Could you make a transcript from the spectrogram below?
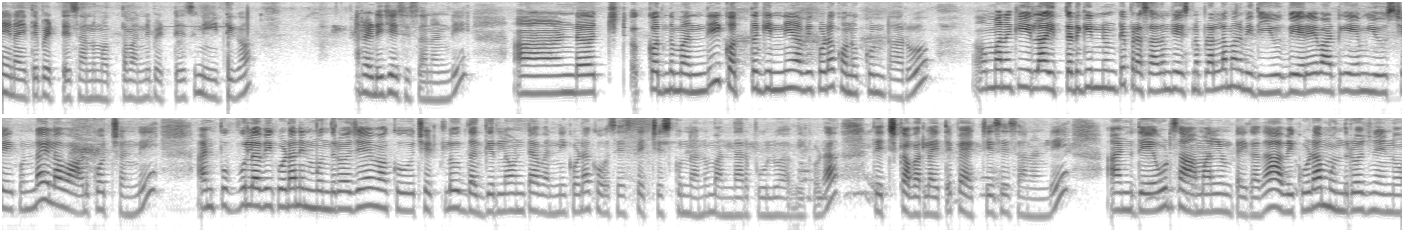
నేనైతే పెట్టేశాను. మొత్తం అన్నీ పెట్టేసి నీట్గా రెడీ చేసేసానండి. అండ్ కొంతమంది కొత్త గిన్నె అవి కూడా కొనుక్కుంటారు. మనకి ఇలా ఇత్తడి గిన్నె ఉంటే ప్రసాదం చేసినప్పుడల్లా మనం ఇది యూ వేరే వాటికి ఏం యూజ్ చేయకుండా ఇలా వాడుకోవచ్చండి. అండ్ పువ్వులు అవి కూడా నేను ముందు రోజే మాకు చెట్లు దగ్గరలో ఉంటే అవన్నీ కూడా కోసేసి తెచ్చేసుకున్నాను. మందార పూలు అవి కూడా తెచ్చి కవర్లో అయితే ప్యాక్ చేసేసానండి. అండ్ దేవుడు సామాన్లు ఉంటాయి కదా అవి కూడా ముందు రోజు నేను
